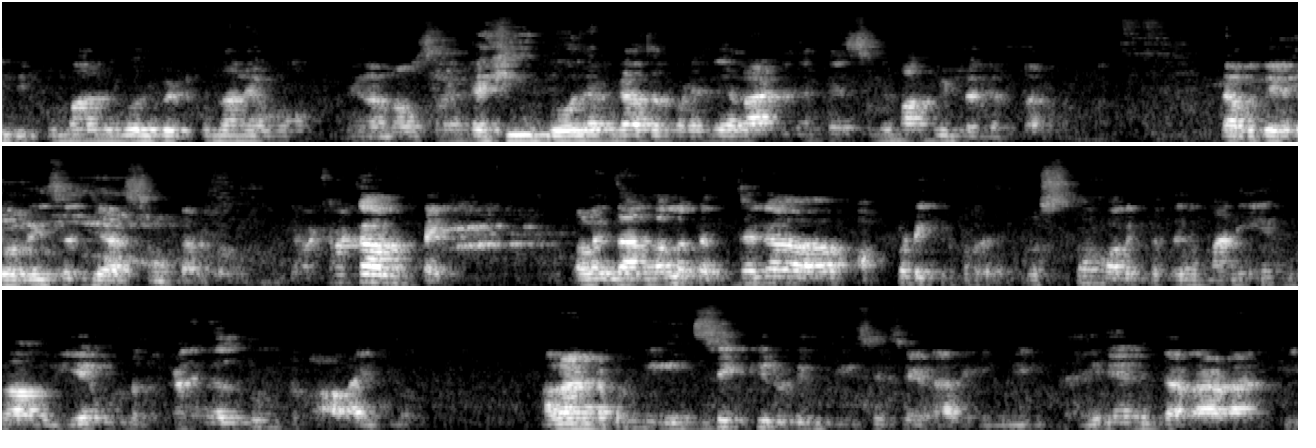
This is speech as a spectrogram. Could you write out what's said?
ఇది కుమార్ని గోల్ పెట్టుకున్నానేమో నేను అనవసరంగా ఈ గోల్ అని గాథలు ఎలాంటిదంటే సినిమా ఫీల్డ్లోకి వెళ్తారు లేకపోతే ఏదో రీసెర్చ్ చేస్తుంటారు రకరకాలు ఉంటాయి. వాళ్ళకి దానివల్ల పెద్దగా అప్పటికి ప్రస్తుతం వాళ్ళకి పెద్దగా మనీ ఏం రాదు ఏముండదు కానీ వెళ్తూ ఉంటుంది ఆ లైఫ్లో అలాంటప్పుడు మీ ఇన్సెక్యూరిటీని తీసేసేయడానికి మీకు ధైర్యం రావడానికి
